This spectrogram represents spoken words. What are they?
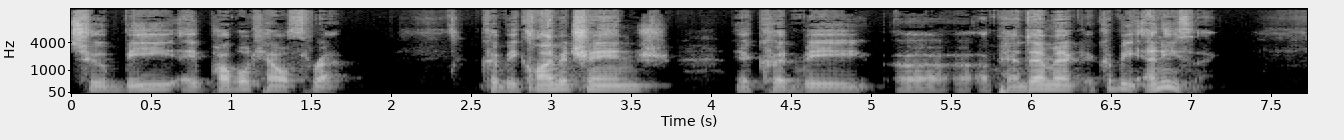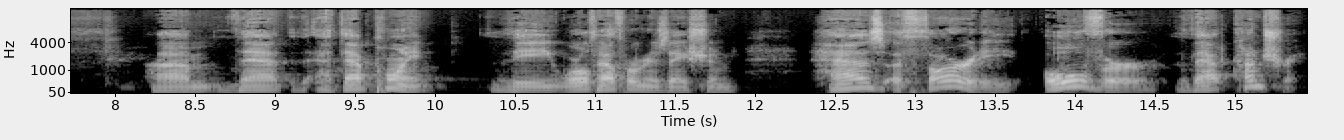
to be a public health threat, could be climate change, it could be uh, a pandemic, it could be anything. Um, that at that point, the World Health Organization has authority over that country,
